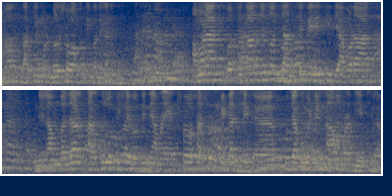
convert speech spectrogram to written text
এবং বাকি মণ্ডল সভাপতিগণ এখানে উপস্থিত। আমরা গতকাল যখন জানতে পেরেছি যে আমরা নিলামবাজার সার্কুল অফিসের অধীনে আমরা একশো সাতষট্টিটা পূজা কমিটির নাম আমরা দিয়েছিলাম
